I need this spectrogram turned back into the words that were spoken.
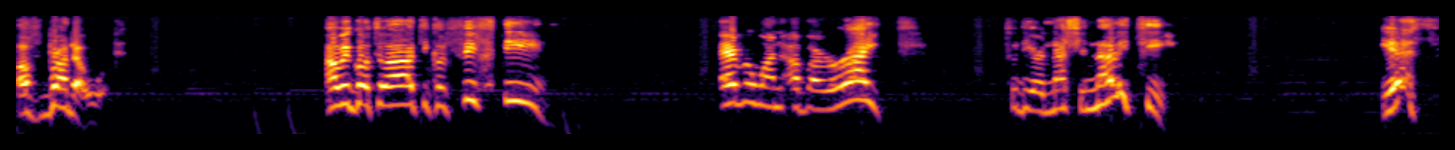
of brotherhood. And we go to Article 15. Everyone have a right to their nationality. Yes,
